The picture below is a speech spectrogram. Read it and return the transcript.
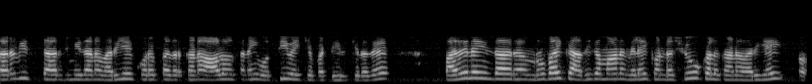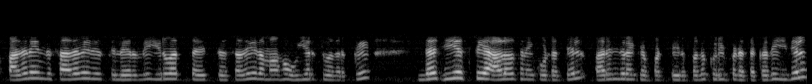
சர்வீஸ் சார்ஜ் மீதான வரியை குறைப்பதற்கான ஆலோசனை ஒத்தி வைக்கப்பட்டிருக்கிறது. பதினைந்தாயிரம் ரூபாய்க்கு அதிகமான விலை கொண்ட ஷூக்களுக்கான வரியை பதினைந்து சதவீதத்திலிருந்து இருபத்தெட்டு சதவீதமாக உயர்த்துவதற்கு இந்த ஜிஎஸ்டி ஆலோசனை கூட்டத்தில் பரிந்துரைக்கப்பட்டிருப்பது குறிப்பிடத்தக்கது. இதில்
